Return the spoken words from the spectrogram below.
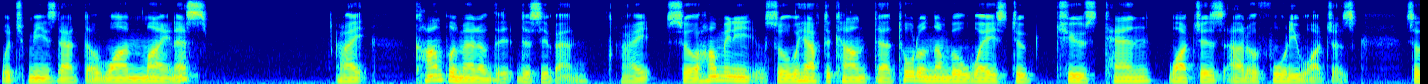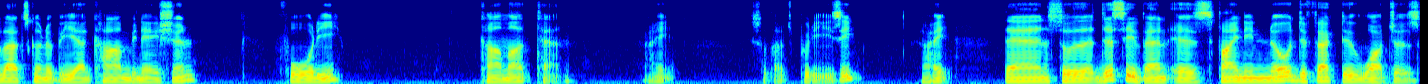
which means that the 1 minus right? Complement of the, this event right? So how many so we have to count the total number of ways to choose 10 watches out of 40 watches. So that's going to be a combination 40 comma 10 right? So that's pretty easy right? Then so that this event is finding no defective watches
